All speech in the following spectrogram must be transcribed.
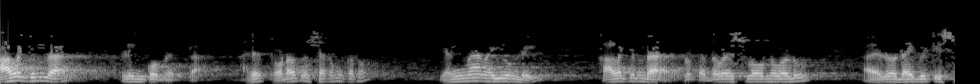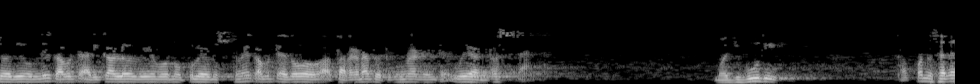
కాళ్ళ కింద ఇంకో మెత్త. అదే తొడతో శరం కదా? యంగ్ మ్యాన్ అయ్యి ఉండి కాళ్ళ కింద. ఇప్పుడు పెద్ద వయసులో ఉన్నవాడు ఆ ఏదో డయాబెటీస్ అది ఉంది కాబట్టి అరికాళ్ళు ఏవో నొప్పులు ఏడుస్తున్నాయి కాబట్టి ఏదో ఆ తరగడా పెట్టుకున్నాడంటే వీ అండర్స్టాండ్ మజ్బూరీ. తప్పనిసరి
